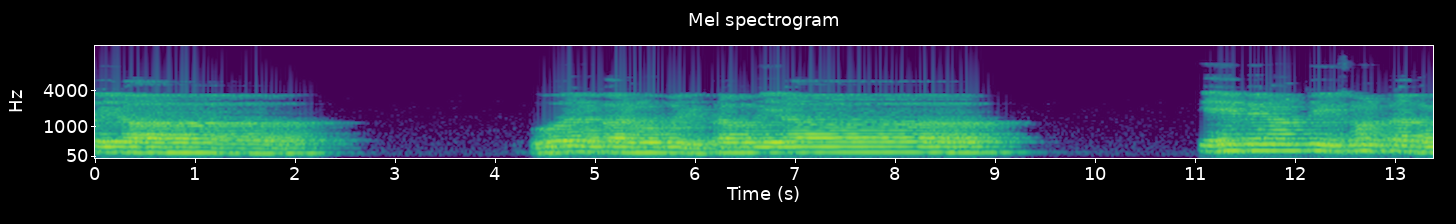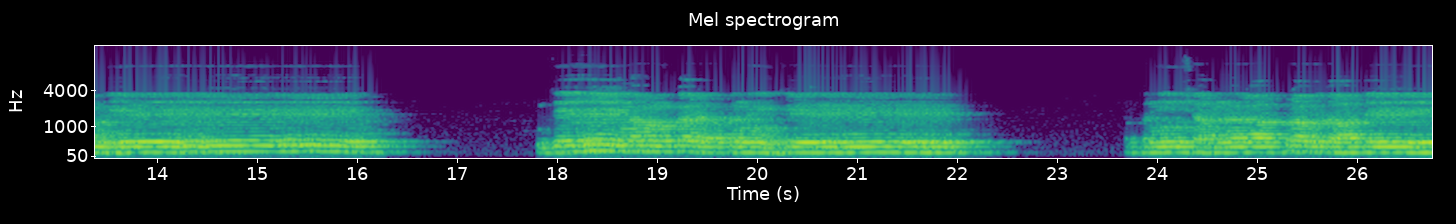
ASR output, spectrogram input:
ਤੇਰਾ। ਪੂਰਨ ਕਰਮ ਹੋਈ ਪ੍ਰਭ ਮੇਰਾ। ਇਹ ਬੇਨੰਤੀ ਸੁਣ ਪ੍ਰਭ ਮੇਰੇ। ਦੇ ਨਾਮ ਕਰ ਆਪਣੇ ਚੇਰੇ। ਆਪਣੀ ਸ਼ਰਨ ਰਾ ਪ੍ਰਭ ਦਾਤੇ।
